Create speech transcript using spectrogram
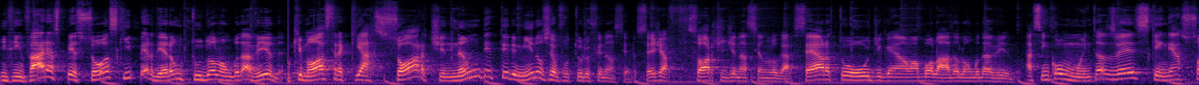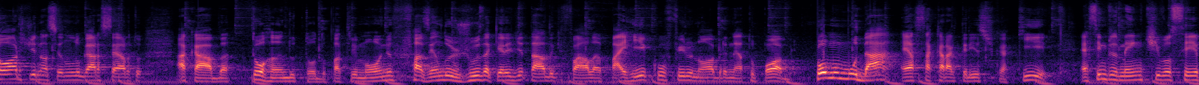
enfim, várias pessoas que perderam tudo ao longo da vida. O que mostra que a sorte não determina o seu futuro financeiro, seja a sorte de nascer no lugar certo ou de ganhar uma bolada ao longo da vida. Assim como muitas vezes quem tem a sorte de nascer no lugar certo acaba torrando todo o patrimônio, fazendo jus àquele ditado que fala pai rico, filho nobre, neto pobre. Como mudar essa característica aqui é simplesmente você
